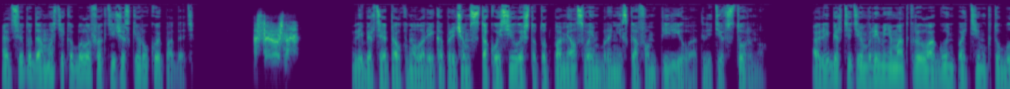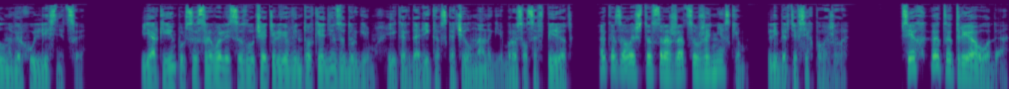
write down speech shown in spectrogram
Отсюда до мостика было фактически рукой подать. «Осторожно!» Либерти оттолкнула Рика, причем с такой силой, что тот помял своим бронескафом перила, отлетев в сторону. А Либерти тем временем открыла огонь по тем, кто был наверху лестницы. Яркие импульсы срывались с излучателя ее винтовки один за другим, и когда Рика вскочил на ноги, бросился вперед, оказалось, что сражаться уже не с кем. Либерти всех положила. Всех — это три аода.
